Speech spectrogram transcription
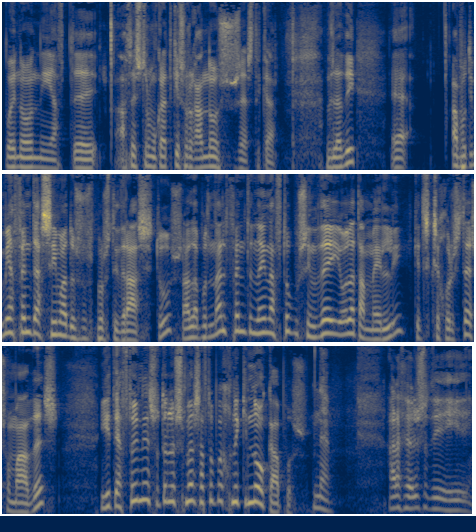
που ενώνει αυτέ, αυτές τις τρομοκρατικές οργανώσεις ουσιαστικά. Δηλαδή, ε, από τη μία φαίνεται ασήμαντο ως προς τη δράση τους, αλλά από την άλλη φαίνεται να είναι αυτό που συνδέει όλα τα μέλη και τις ξεχωριστές ομάδες, γιατί αυτό είναι στο τέλος της μέρας αυτό που έχουν κοινό κάπως. Ναι. Άρα θεωρείς ότι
